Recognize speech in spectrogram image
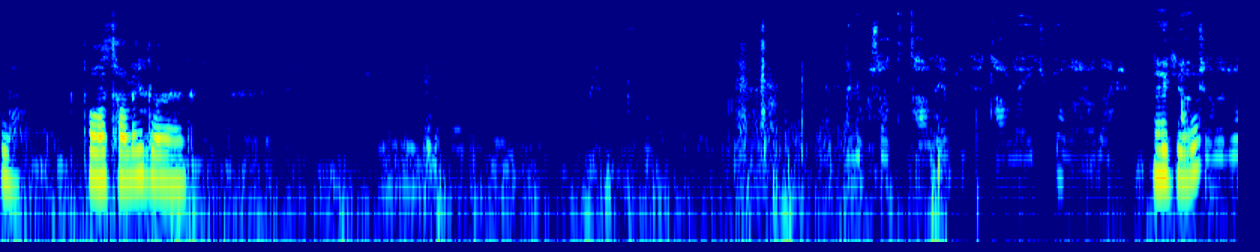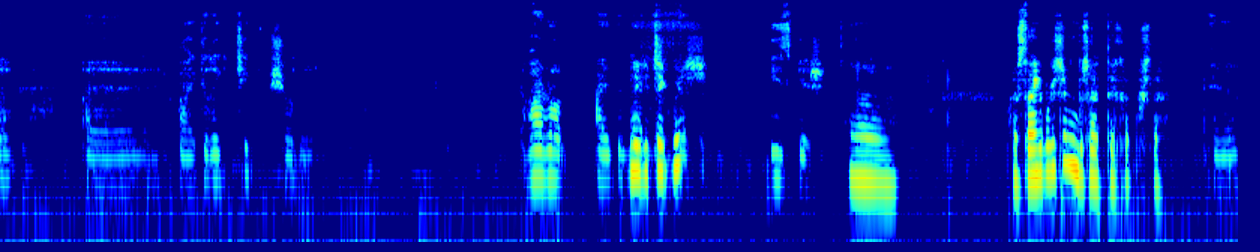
Allah. Valla tarlaya gidiyorlar herhalde. Hani bu saatte tarlaya mı gider? Tarlaya gitmiyorlar onlar. Nereye gidiyorlar? Amcaları eee Aydın'a gidecekmiş onu. Pardon. Aydın'a Nereye gidecekmiş? İzmir. Ha. Hastaneye gitmek için mi bu saatte kalkmışlar? Evet.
